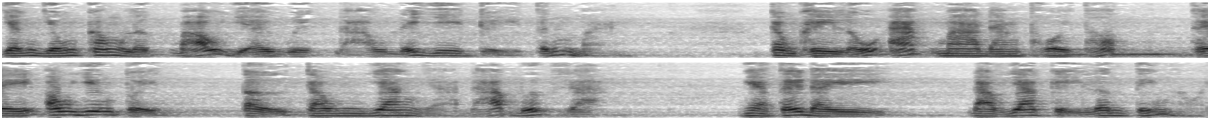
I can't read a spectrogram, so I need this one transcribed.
vận dụng công lực bảo vệ quyệt đạo để duy trì tính mạng. Trong khi lũ ác ma đang thôi thóp, thì Âu Dương Tuyền từ trong gian nhà đá bước ra. Nghe tới đây, Đào Gia Kỳ lên tiếng hỏi.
